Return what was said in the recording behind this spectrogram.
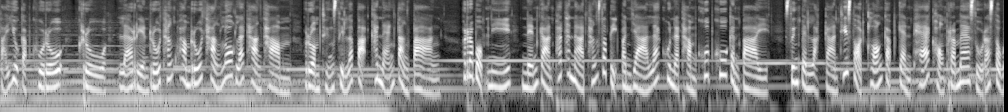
ศัยอยู่กับครูรุ ครู และเรียนรู้ทั้งความรู้ทางโลกและทางธรรม รวมถึงศิลปะแขนงต่างๆระบบนี้เน้นการพัฒนาทั้งสติปัญญาและคุณธรรมควบคู่กันไป ซึ่งเป็นหลักการที่สอดคล้องกับแก่นแท้ของพระแม่สุรสว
